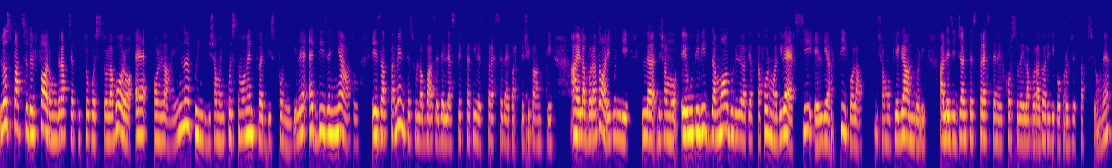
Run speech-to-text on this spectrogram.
Lo spazio del forum, grazie a tutto questo lavoro, è online, quindi diciamo in questo momento è disponibile, è disegnato esattamente sulla base delle aspettative espresse dai partecipanti ai laboratori, quindi diciamo, e utilizza moduli della piattaforma diversi e li articola diciamo piegandoli alle esigenze espresse nel corso dei laboratori di coprogettazione.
